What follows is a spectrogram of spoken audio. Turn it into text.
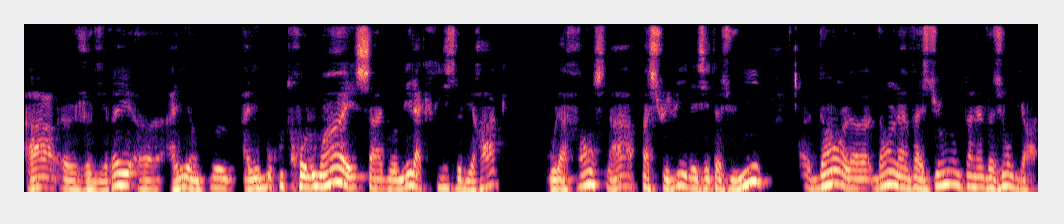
à, euh, je dirais, euh, aller un peu, aller beaucoup trop loin, et ça a donné la crise de l'Irak où la France n'a pas suivi les États-Unis dans l'invasion dans l'invasion d'Irak.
